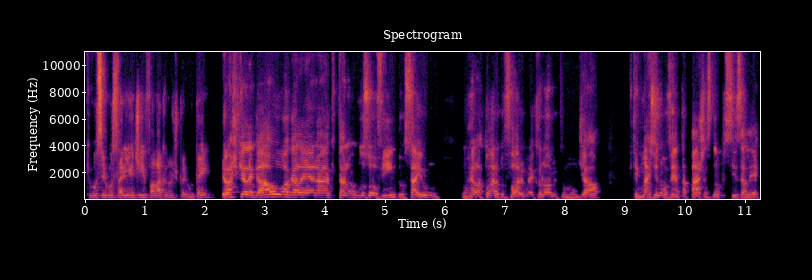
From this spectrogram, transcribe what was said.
que você gostaria de falar que eu não te perguntei? Eu acho que é legal a galera que está nos ouvindo. Saiu um, relatório do Fórum Econômico Mundial, que tem mais de 90 páginas, não precisa ler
